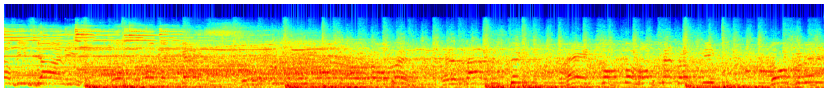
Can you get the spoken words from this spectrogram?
Ilja Viviani och Robin Geis. In het laatste stuk. Hey, kom nog op, erop niet. De overwinning.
